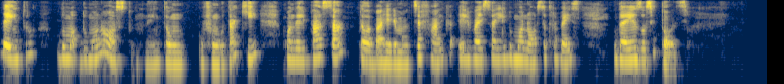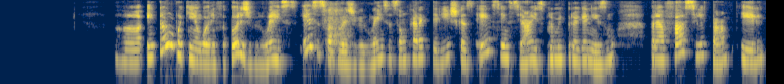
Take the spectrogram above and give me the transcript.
dentro do, do monócito. Né? Então, o fungo está aqui, quando ele passar pela barreira hematocefálica, ele vai sair do monócito através da exocitose. Uh, entrando um pouquinho agora em fatores de virulência, esses fatores de virulência são características essenciais para o microorganismo para facilitar ele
